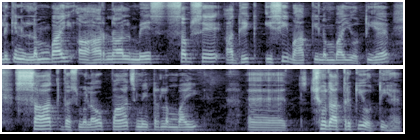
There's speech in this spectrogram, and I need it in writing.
लेकिन लंबाई आहार नाल में सबसे अधिक इसी भाग की लंबाई होती है, सात दशमलव पाँच मीटर लंबाई क्षुदात्र की होती है।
